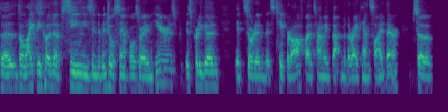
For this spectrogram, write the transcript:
The, the likelihood of seeing these individual samples right in here is, is pretty good. It's sort of, it's tapered off by the time we've gotten to the right-hand side there. So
